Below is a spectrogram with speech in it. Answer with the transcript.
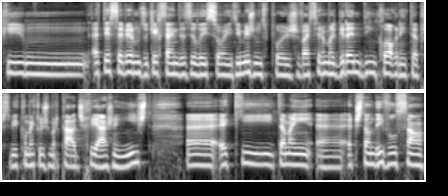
que hum, até sabermos o que é que sai das eleições e mesmo depois vai ser uma grande incógnita perceber como é que os mercados reagem a isto. Uh, aqui também uh, a questão da evolução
